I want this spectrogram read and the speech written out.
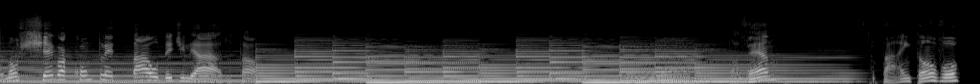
Eu não chego a completar o dedilhado, tá? Ó. Tá vendo? Tá, então eu vou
